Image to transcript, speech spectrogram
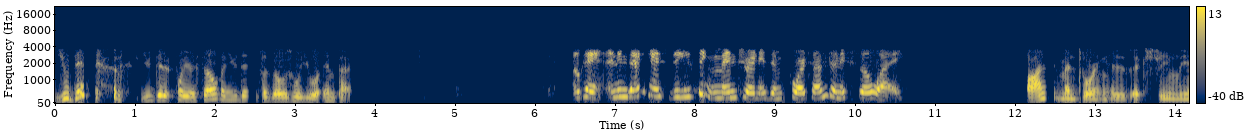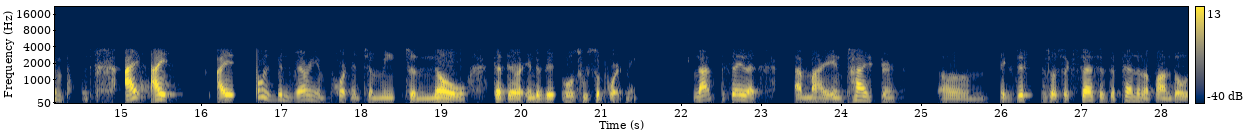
you did it. you did it for yourself and you did it for those who you will impact. Okay, and in that case, do you think mentoring is important, and if so, why? I think mentoring is extremely important. I I I always been very important to me to know that there are individuals who support me. Not to say that uh, my entire um, existence or success is dependent upon those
